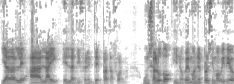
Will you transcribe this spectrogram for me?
y a darle a like en las diferentes plataformas. Un saludo y nos vemos en el próximo vídeo.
